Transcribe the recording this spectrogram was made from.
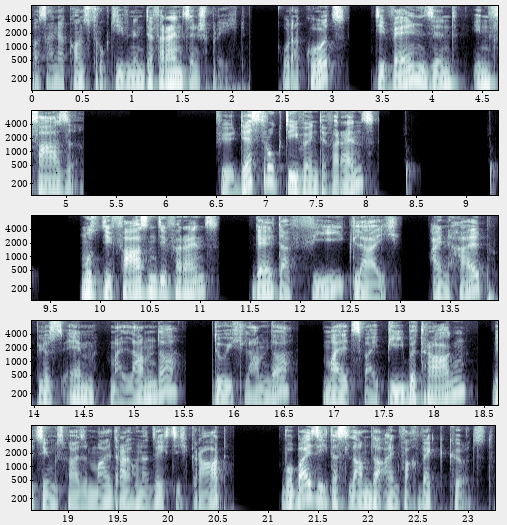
was einer konstruktiven Interferenz entspricht. Oder kurz, die Wellen sind in Phase. Für destruktive Interferenz muss die Phasendifferenz ΔΦ gleich 1,5 plus m mal Lambda durch Lambda mal 2pi betragen, bzw. mal 360 Grad, wobei sich das Lambda einfach wegkürzt.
